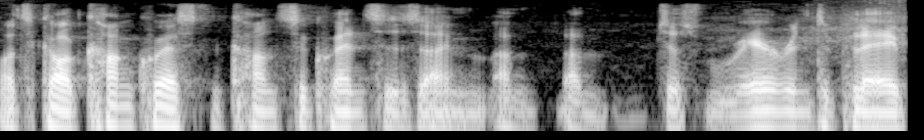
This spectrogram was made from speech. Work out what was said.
what's it called? Conquest and Consequences. I'm I'm I'm just raring to play.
